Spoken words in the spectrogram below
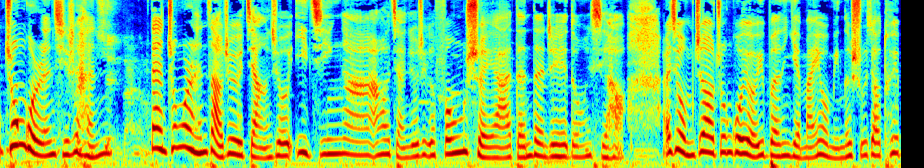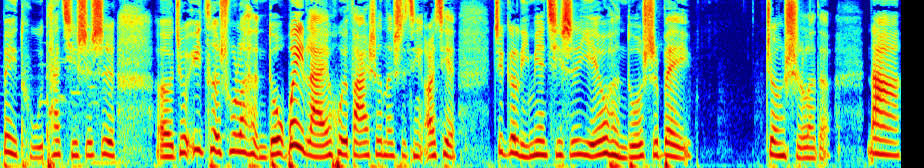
但中国人其实很，但中国人很早就有讲究易经啊，然后讲究这个风水啊等等这些东西哈。而且我们知道中国有一本也蛮有名的书叫《推背图》，它其实是，呃，就预测出了很多未来会发生的事情，而且这个里面其实也有很多是被证实了的。那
